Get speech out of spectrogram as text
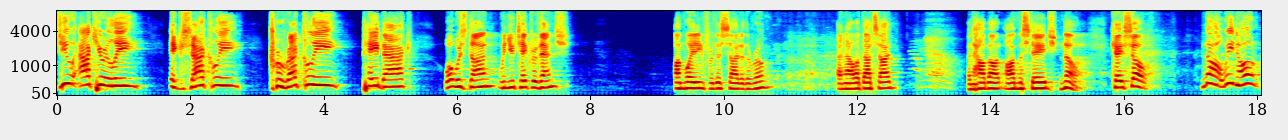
do you accurately, exactly, correctly pay back what was done when you take revenge? I'm waiting for this side of the room. And how about that side? And how about on the stage? No. Okay, so no, we don't.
